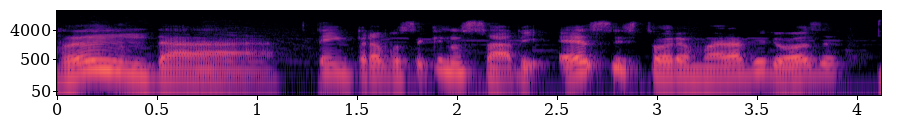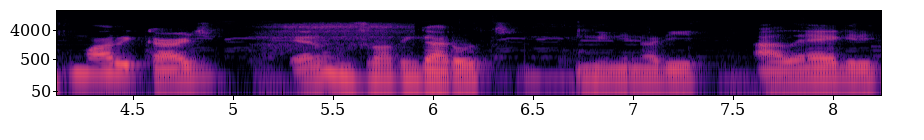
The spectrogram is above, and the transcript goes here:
Wanda. Tem, pra você que não sabe, essa história maravilhosa, o Mauro Icardi era um jovem garoto, um menino ali alegre,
